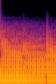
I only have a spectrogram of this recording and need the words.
you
